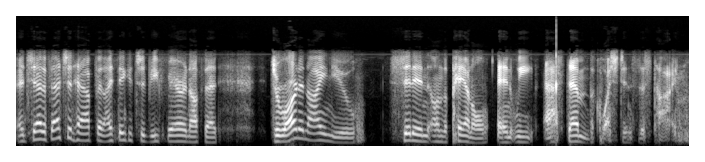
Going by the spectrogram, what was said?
And Chad, if that should happen, I think it should be fair enough that Gerard and I and you sit in on the panel and we ask them the questions this time.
